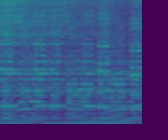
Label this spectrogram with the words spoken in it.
Música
